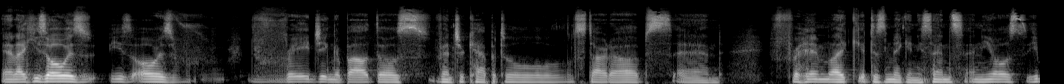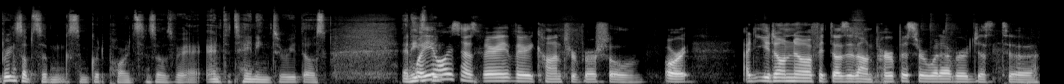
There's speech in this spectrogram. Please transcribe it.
and like he's always he's always raging about those venture capital startups and for him like it doesn't make any sense and he always he brings up some some good points and so it's very entertaining to read those and well, he been, always has very very controversial or you don't know if it does it on purpose or whatever just to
